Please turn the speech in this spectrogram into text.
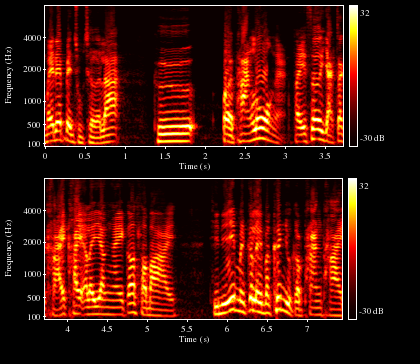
ไม่ได้เป็นฉุกเฉินละ คือเปิดทางโล่งอะไฟเซอร์อยากจะขายใครอะไรยังไงก็สบาย ทีนี้มันก็เลยมาขึ้นอยู่กับทางไทย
